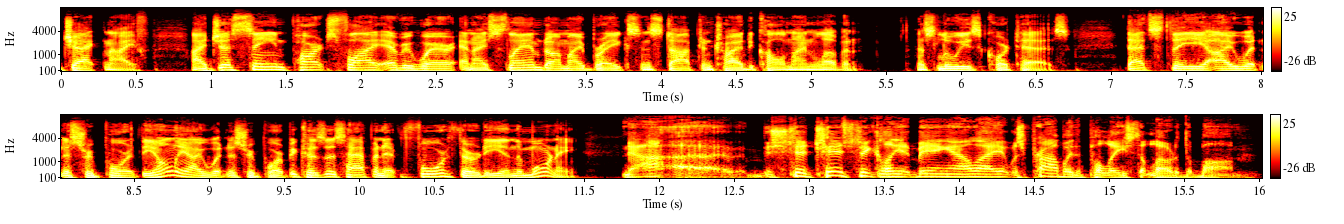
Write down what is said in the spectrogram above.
jackknife. I just seen parts fly everywhere, and I slammed on my brakes and stopped and tried to call 911. That's Luis Cortez. That's the eyewitness report, the only eyewitness report, because this happened at 4.30 in the morning. Now, uh, statistically, it being L.A., it was probably the police that loaded the bomb.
